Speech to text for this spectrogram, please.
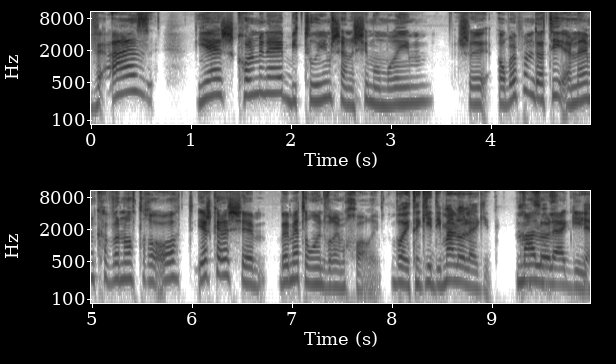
ואז יש כל מיני ביטויים שאנשים אומרים, שהרבה פעמים, לדעתי, אין להם כוונות רעות. יש כאלה שהם באמת אומרים דברים מכוערים. בואי, תגידי, מה לא להגיד? מה לא להגיד? כן.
